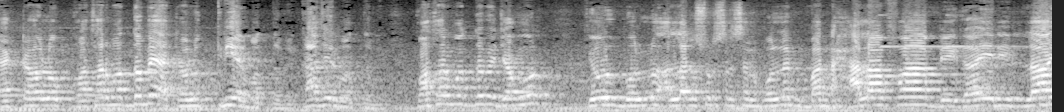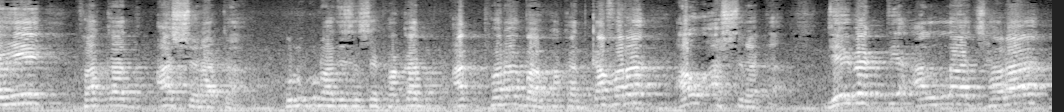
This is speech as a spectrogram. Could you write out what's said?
একটা হলো কথার মাধ্যমে, একটা হলো ক্রিয়ার মাধ্যমে, কাজের মাধ্যমে। কথার মাধ্যমে যেমন কেউ বলল, আল্লাহ রসুল ওয়াসাল্লাম বললেন, মান হালাফা বেগাইরিল্লাহি ফাকাদ আশরাকা। কোন কোন আদেশ আছে, ফাকাদ আকফারা বা ফাকাদ কাফারা আও আশরাকা। যে ব্যক্তি আল্লাহ ছাড়া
